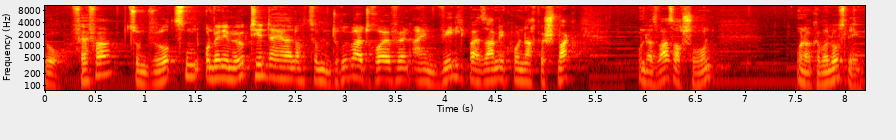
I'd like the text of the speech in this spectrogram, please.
Jo, Pfeffer zum Würzen und wenn ihr mögt, hinterher noch zum drüber träufeln ein wenig Balsamico nach Geschmack. Und das war's auch schon. Und dann können wir loslegen.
